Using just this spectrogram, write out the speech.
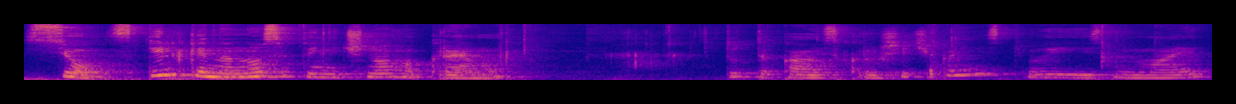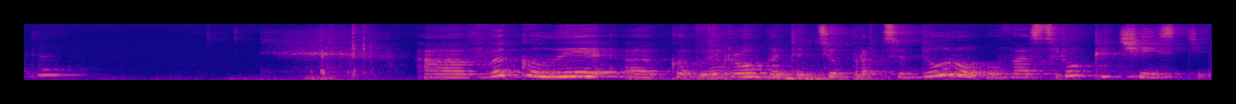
Все, скільки наносити нічного крему? Тут така ось кришечка є, ви її знімаєте. Ви, коли е, робите цю процедуру, у вас руки чисті,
